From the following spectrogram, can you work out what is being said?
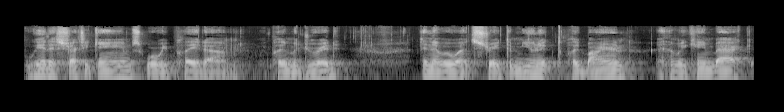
we had a stretch of games where we played um, we played Madrid, and then we went straight to Munich to play Bayern, and then we came back.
